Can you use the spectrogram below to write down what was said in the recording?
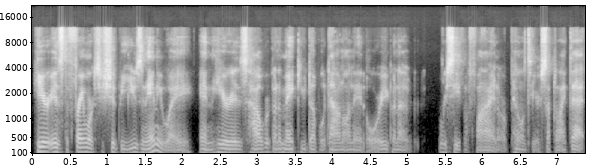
here is the frameworks you should be using anyway, and here is how we're going to make you double down on it, or you're going to receive a fine or a penalty or something like that.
